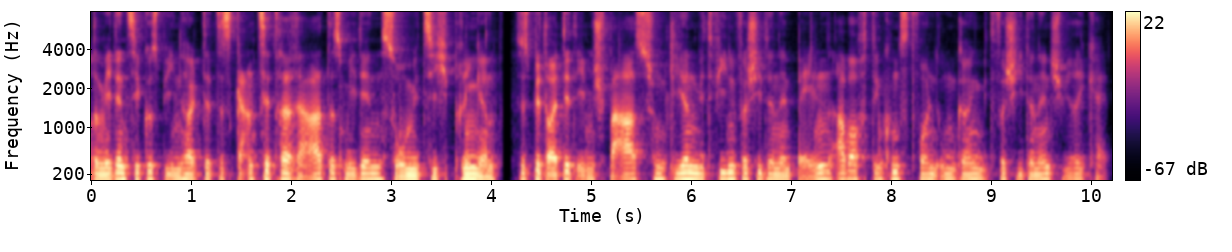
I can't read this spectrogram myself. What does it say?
Der Medienzirkus beinhaltet das ganze Trara, das Medien so mit sich bringen. Das bedeutet eben Spaß, Jonglieren mit vielen verschiedenen Bällen, aber auch den kunstvollen Umgang mit verschiedenen Schwierigkeiten.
